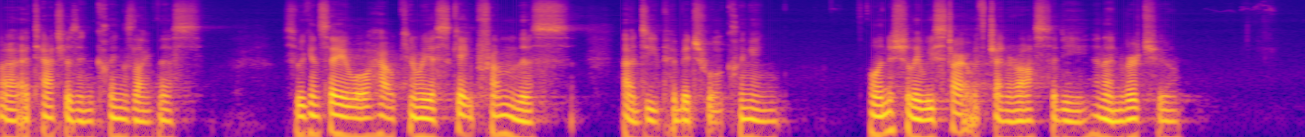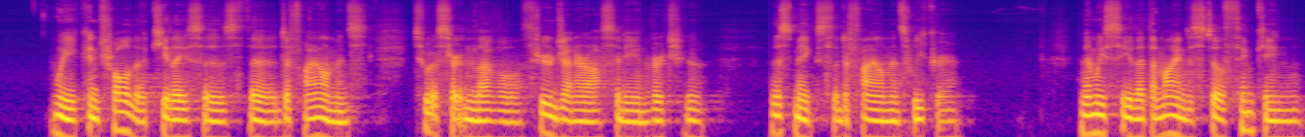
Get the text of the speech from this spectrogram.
uh, attaches and clings like this. So we can say, well, how can we escape from this uh, deep habitual clinging? Well, initially we start with generosity and then virtue. We control the kilesas, the defilements, to a certain level through generosity and virtue. This makes the defilements weaker. And then we see that the mind is still thinking,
